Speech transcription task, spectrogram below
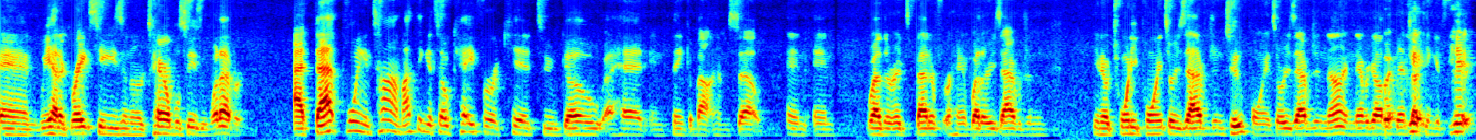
and we had a great season or a terrible season, whatever. At that point in time, I think it's okay for a kid to go ahead and think about himself and and whether it's better for him, whether he's averaging, you know, twenty points or he's averaging two points or he's averaging none, never got off the bench. I think it's here-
